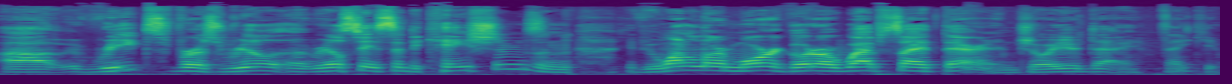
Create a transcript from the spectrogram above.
uh, REITs versus real uh, real estate syndications. And if you want to learn more, go to our website there and enjoy your day. Thank you.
